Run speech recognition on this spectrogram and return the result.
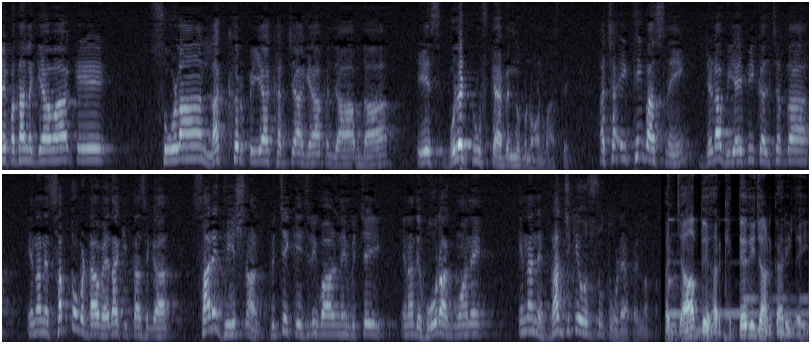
ਇਹ ਪਤਾ ਲੱਗਿਆ ਵਾ ਕਿ 16 ਲੱਖ ਰੁਪਇਆ ਖਰਚਿਆ ਗਿਆ ਪੰਜਾਬ ਦਾ ਇਸ ਬੁਲੇਟ ਪ੍ਰੂਫ ਕੈਬਨ ਨੂੰ ਬਣਾਉਣ ਵਾਸਤੇ। ਅੱਛਾ, ਇੱਥੇ ਹੀ ਬਸ ਨਹੀਂ, ਜਿਹੜਾ ਵੀਆਈਪੀ ਕਲਚਰ ਦਾ ਇਹਨਾਂ ਨੇ ਸਭ ਤੋਂ ਵੱਡਾ ਵਾਅਦਾ ਕੀਤਾ ਸੀਗਾ, ਸਾਰੇ ਦੇਸ਼ ਨਾਲ, ਵਿੱਚੇ ਕੇਜਰੀਵਾਲ ਨੇ, ਵਿੱਚੇ ਹੀ ਇਹਨਾਂ ਦੇ ਹੋਰ ਆਗੂਆਂ ਨੇ, ਇਹਨਾਂ ਨੇ ਰੱਜ ਕੇ ਉਸ ਨੂੰ ਤੋੜਿਆ ਪਹਿਲਾਂ ਪੰਜਾਬ ਦੇ ਹਰ ਖਿੱਤੇ ਦੀ ਜਾਣਕਾਰੀ ਲਈ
